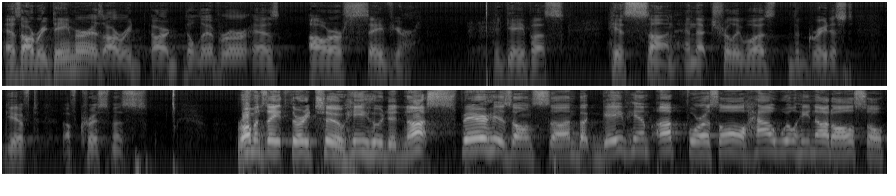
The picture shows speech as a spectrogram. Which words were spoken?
as our Redeemer, as our, our Deliverer, as our Savior. He gave us His Son, and that truly was the greatest gift of Christmas. Romans 8:32 He who did not spare his own son but gave him up for us all how will he not also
